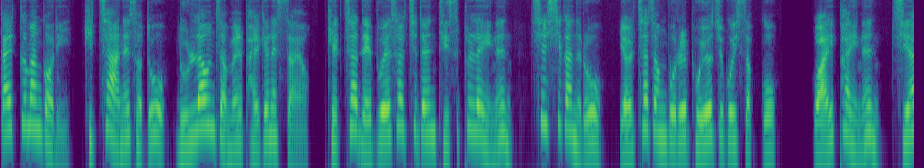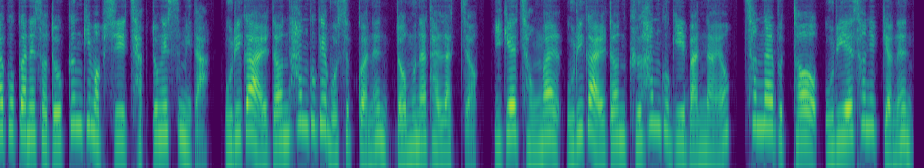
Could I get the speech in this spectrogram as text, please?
깔끔한 거리, 기차 안에서도 놀라운 점을 발견했어요. 객차 내부에 설치된 디스플레이는 실시간으로 열차 정보를 보여주고 있었고 와이파이는 지하 구간에서도 끊김없이 작동했습니다. 우리가 알던 한국의 모습과는 너무나 달랐죠. 이게 정말 우리가 알던 그 한국이 맞나요? 첫날부터 우리의 선입견은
